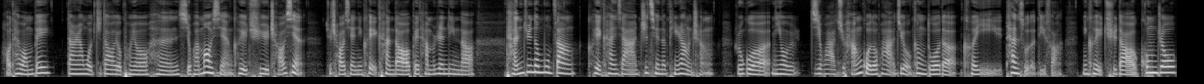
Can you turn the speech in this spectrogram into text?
好太王碑。当然，我知道有朋友很喜欢冒险，可以去朝鲜。去朝鲜，你可以看到被他们认定的谭军的墓葬，可以看一下之前的平壤城。如果你有计划去韩国的话，就有更多的可以探索的地方。你可以去到公州、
